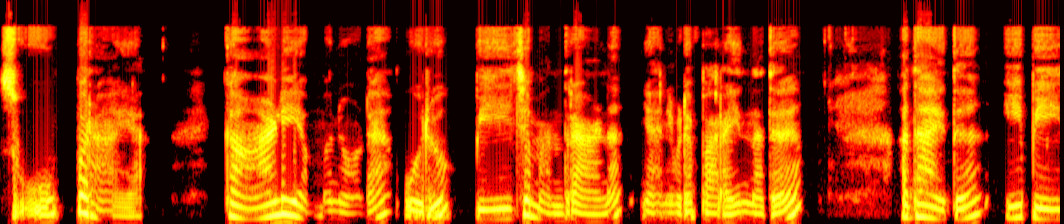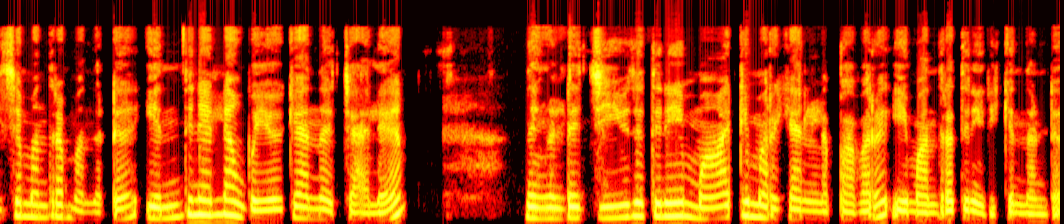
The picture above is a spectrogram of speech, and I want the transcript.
സൂപ്പറായ കാളിയമ്മനോട് ഒരു ബീജമന്ത്രമാണ് ഞാനിവിടെ പറയുന്നത്. അതായത് ഈ ബീജമന്ത്രം വന്നിട്ട് എന്തിനെല്ലാം ഉപയോഗിക്കാന്ന് വെച്ചാൽ നിങ്ങളുടെ ജീവിതത്തിനെ മാറ്റിമറിക്കാനുള്ള പവർ ഈ മന്ത്രത്തിന് ഇരിക്കുന്നുണ്ട്.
